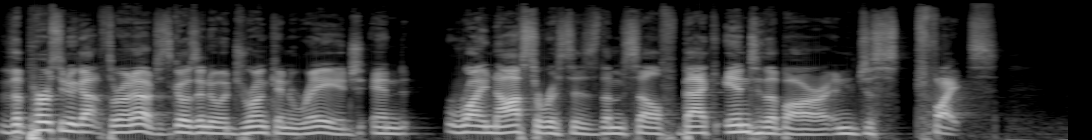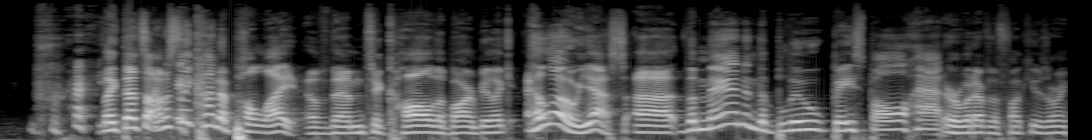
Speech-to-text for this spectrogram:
the person who got thrown out just goes into a drunken rage and rhinoceroses themselves back into the bar and just fights. Right. Like that's honestly kind of polite of them to call the bar and be like, "Hello, yes, uh, the man in the blue baseball hat or whatever the fuck he was wearing.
